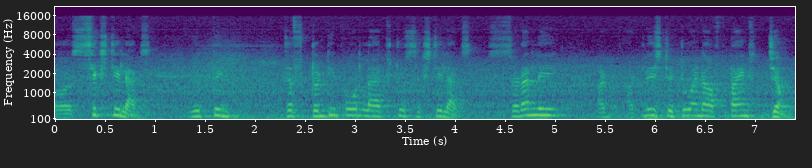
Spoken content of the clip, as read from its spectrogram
uh, 60 lakhs. You think just 24 lakhs to 60 lakhs. Suddenly, at, at least two and a half times jump.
